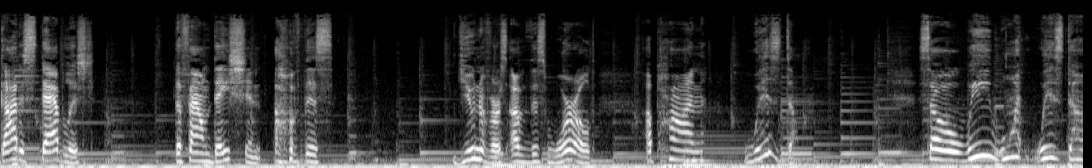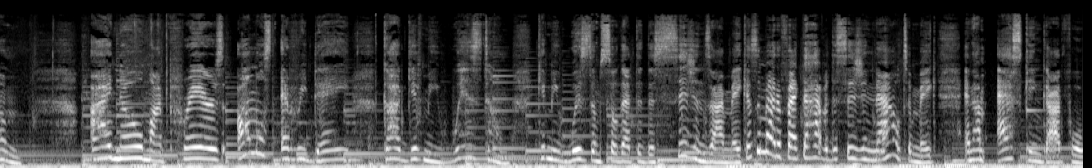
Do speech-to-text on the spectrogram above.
God established the foundation of this universe, of this world, upon wisdom. So we want wisdom. I know my prayers almost every day. God, give me wisdom. Give me wisdom so that the decisions I make, as a matter of fact, I have a decision now to make, and I'm asking God for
